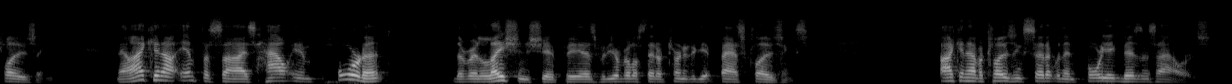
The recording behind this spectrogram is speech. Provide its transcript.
closing. Now, I cannot emphasize how important the relationship is with your real estate attorney to get fast closings. I can have a closing set up within 48 business hours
